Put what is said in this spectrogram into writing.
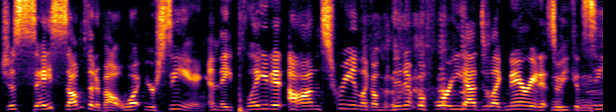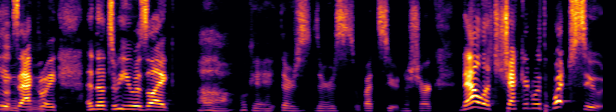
just say something about what you're seeing and they played it on screen like a minute before he had to like narrate it so he could see exactly. And that's where he was like oh okay there's there's a wetsuit and a shark. Now let's check in with wetsuit.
